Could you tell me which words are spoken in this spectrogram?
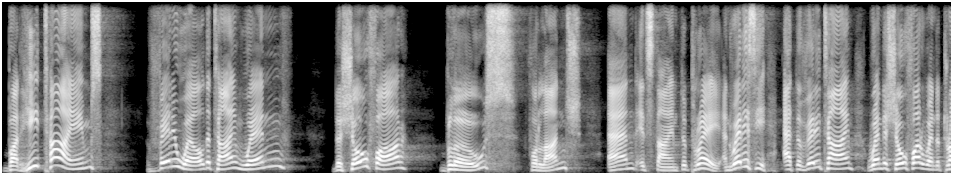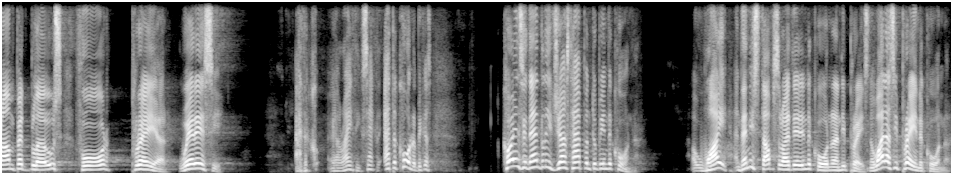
But he times very well the time when the shofar blows for lunch and it's time to pray. And where is he? At the very time when the shofar, when the trumpet blows for prayer. Where is he? At the right, exactly at the corner because coincidentally just happened to be in the corner. Uh, why? And then he stops right there in the corner and he prays. Now, why does he pray in the corner?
